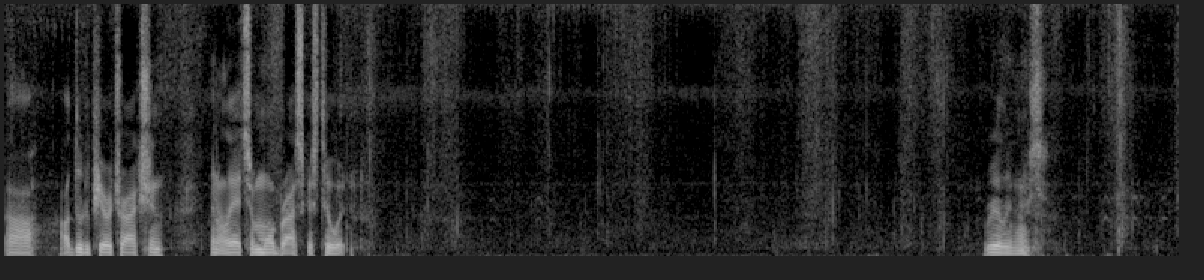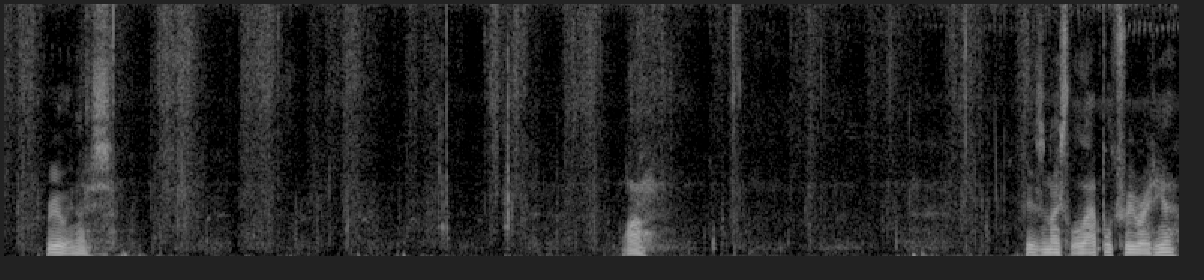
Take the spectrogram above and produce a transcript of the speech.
Uh, I'll do the pure attraction and I'll add some more brassicas to it. Really nice. Really nice. Wow. Here's a nice little apple tree right here.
